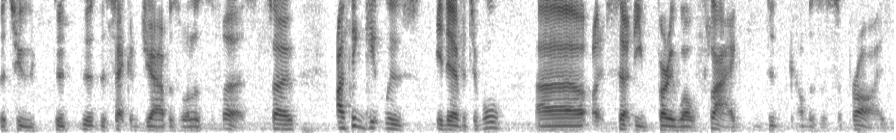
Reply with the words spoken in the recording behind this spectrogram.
the two the, the, the, second jab as well as the first. So I think it was inevitable. Uh, certainly very well flagged. Didn't come as a surprise,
